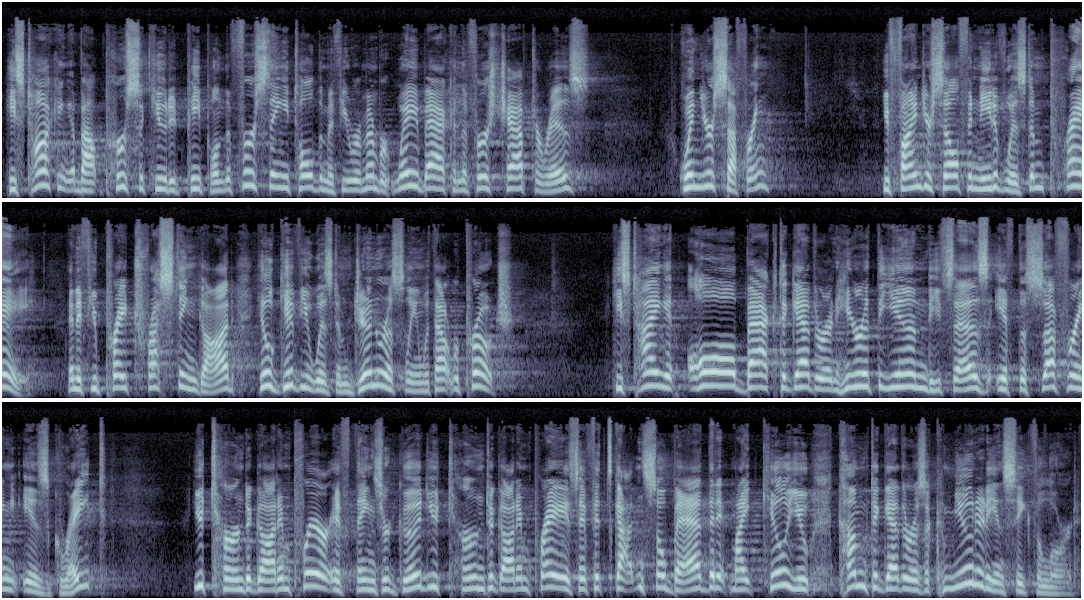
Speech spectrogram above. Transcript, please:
He's talking about persecuted people. And the first thing he told them, if you remember way back in the first chapter, is when you're suffering, you find yourself in need of wisdom, pray. And if you pray trusting God, He'll give you wisdom generously and without reproach. He's tying it all back together. And here at the end, he says, if the suffering is great, you turn to God in prayer. If things are good, you turn to God in praise. If it's gotten so bad that it might kill you, come together as a community and seek the Lord.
